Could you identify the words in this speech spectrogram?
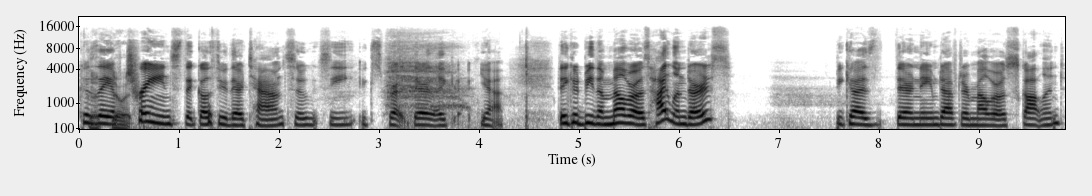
because they have trains that go through their town. So see, express they're like yeah. They could be the Melrose Highlanders because they're named after Melrose, Scotland.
